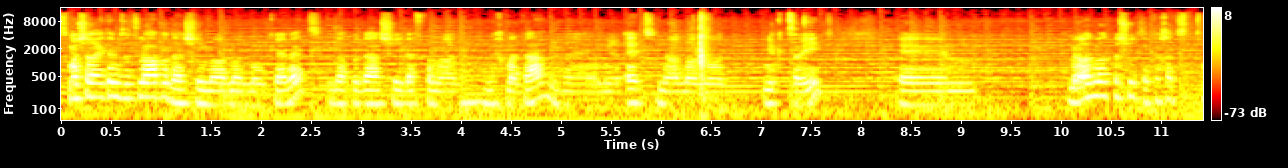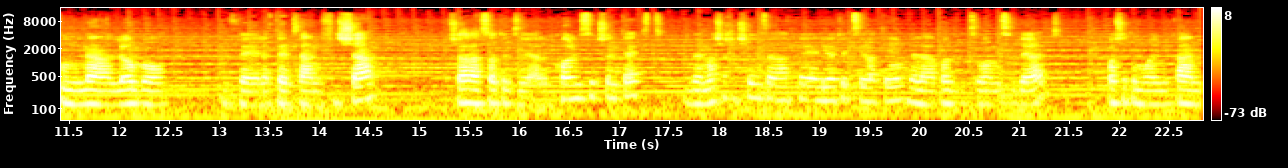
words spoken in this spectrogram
אז כמו שראיתם זאת לא עבודה שהיא מאוד מאוד מורכבת, זו עבודה שהיא דווקא מאוד נחמדה ונראית מאוד מאוד מאוד מקצועית. אמ, מאוד מאוד פשוט לקחת תמונה, לוגו ולתת לה הנפשה. אפשר לעשות את זה על כל סוג של טקסט, ומה שחשוב זה רק אה, להיות יצירתיים ולעבוד בצורה מסודרת. כמו שאתם רואים כאן,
